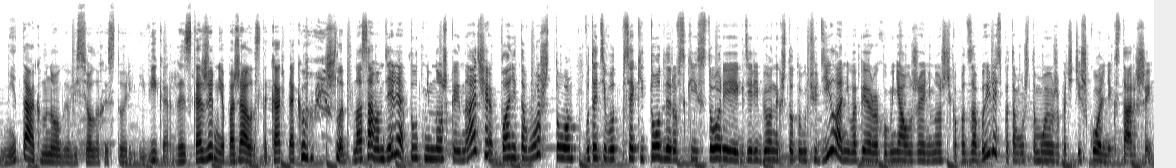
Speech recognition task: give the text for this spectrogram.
не так много веселых историй. И Вика, расскажи мне, пожалуйста, как так вышло? На самом деле, тут немножко иначе, в плане того, что вот эти вот всякие тодлеровские истории, где ребенок что-то учудил, они, во-первых, у меня уже немножечко подзабылись, потому что мой уже почти школьник старший,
